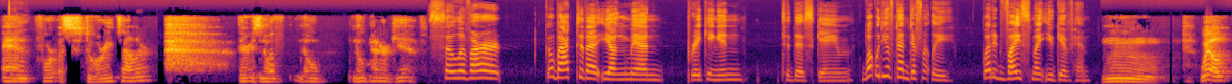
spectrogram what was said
And yeah. for a storyteller, there is no no no better gift. So LeVar, go back to that young man breaking into this game. What would you have done differently? What advice might you give him? Mm. Well,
